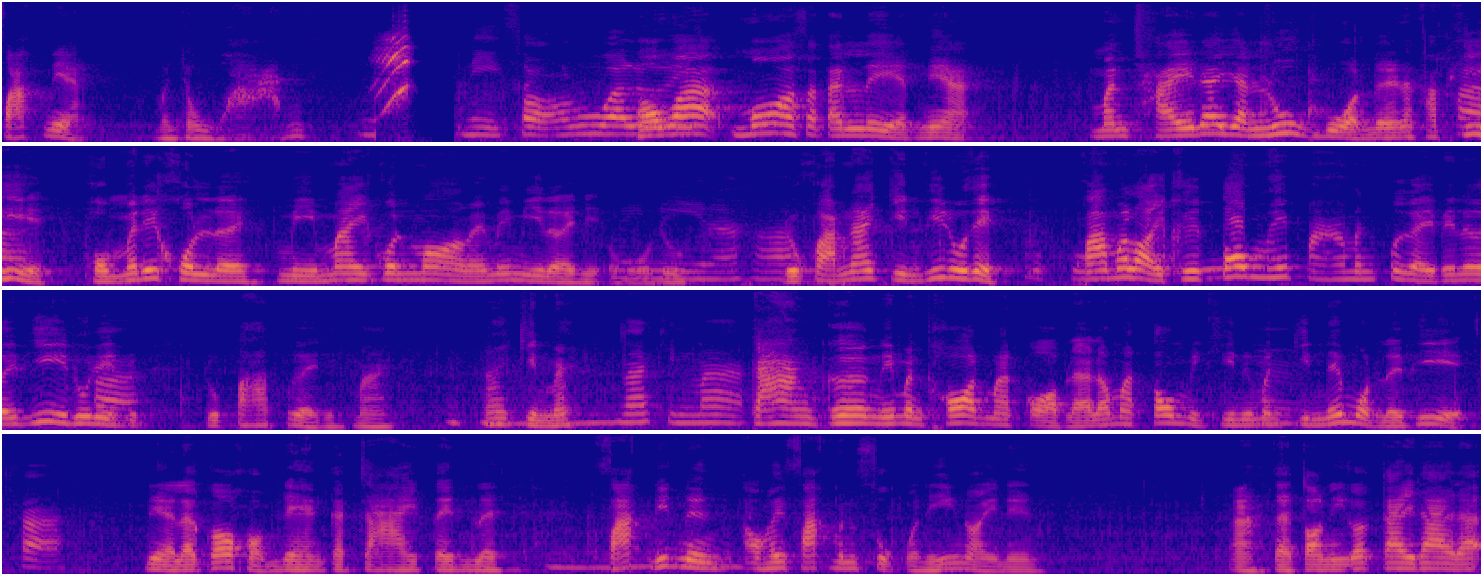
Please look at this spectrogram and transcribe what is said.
ฟักเนี่ยมันจะหวานนี่สองรัวเลยเพราะว่าหม้อสแตนเลสเนี่ย มันใช้ได้ยันลูกบวชเลยนะครับค่ะพี่ผมไม่ได้คนเลย มีไหมก้นหม้อไหมไม่มีเลยนี่โอ้โหไม่ดูมีนะคะดูความน่ากินพี่ดูสิโอ้โหความอร่อยคือต้มให้ปลามันเปื่อยไปเลยพี่ดูดิค่ะดูดูปลาเปื่อยดิไม้น่ากินไหมน่ากินมากกลางเกิงนี้มันทอดมากรอบแล้วแล้วมาต้มอีกทีนึงมันอืมกินได้หมดเลยพี่ค่ะเนี่ยแล้วก็หอมแดงกระจายเต็มเลยอืมฟักนิดนึงเอาให้ฟักมันสุกกว่านี้อีกหน่อยนึงอะแต่ตอนนี้ก็ใกล้ได้แล้ว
